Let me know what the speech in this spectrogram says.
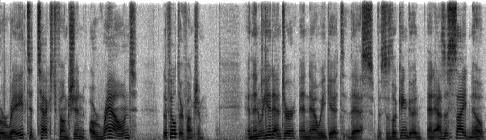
array to text function around the filter function. And then we hit enter and now we get this. This is looking good. And as a side note,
